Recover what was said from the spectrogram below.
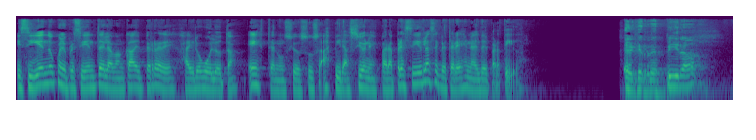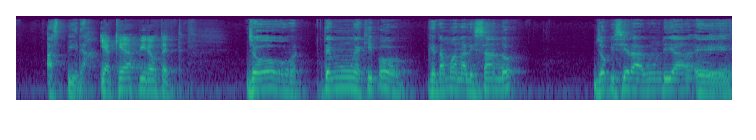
Y siguiendo con el presidente de la bancada del PRD, Jairo Bolota, este anunció sus aspiraciones para presidir la Secretaría General del partido. El que respira, aspira. ¿Y a qué aspira usted? Yo tengo un equipo que estamos analizando. Yo quisiera algún día eh,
